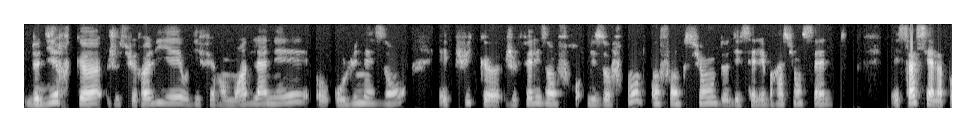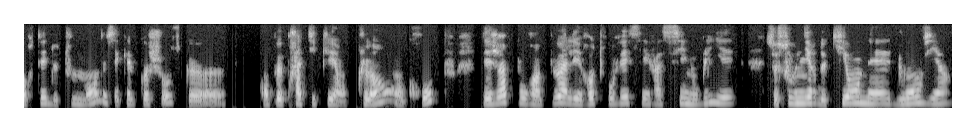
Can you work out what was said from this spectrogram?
de dire que je suis reliée aux différents mois de l'année, aux, aux, lunaisons, et puis que je fais les, les offrandes en fonction de des célébrations celtes. Et ça, c'est à la portée de tout le monde, et c'est quelque chose que qu'on peut pratiquer en clan, en groupe, déjà pour un peu aller retrouver ses racines oubliées, se souvenir de qui on est, d'où on vient.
